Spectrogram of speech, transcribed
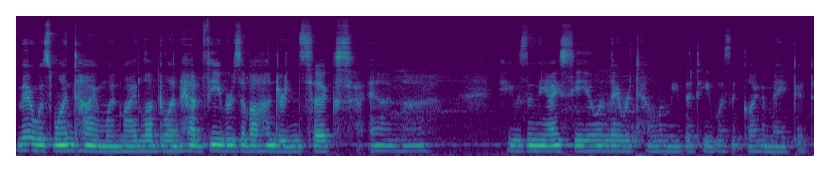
There was one time when my loved one had fevers of 106, and uh, he was in the ICU and they were telling me that he wasn't going to make it.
